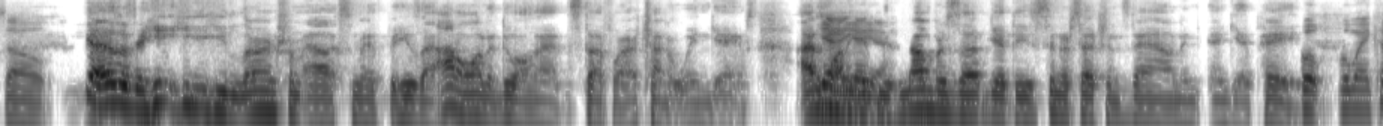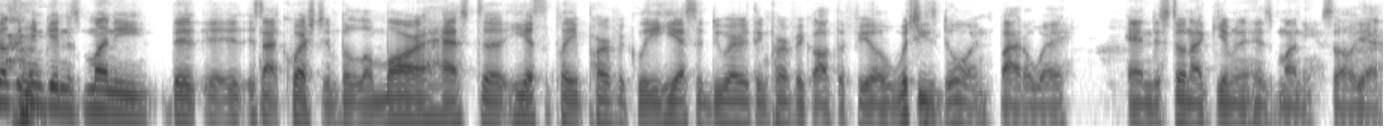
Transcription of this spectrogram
So yeah, what he he he learned from Alex Smith, but he's like, I don't want to do all that stuff where I try to win games. I just yeah, want to yeah, get yeah. these numbers up, get these interceptions down, and, and get paid. But but when it comes to him getting his money, that it's not questioned. But Lamar has to he has to play perfectly. He has to do everything perfect off the field, which he's doing, by the way. And they're still not giving him his money. So yeah,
